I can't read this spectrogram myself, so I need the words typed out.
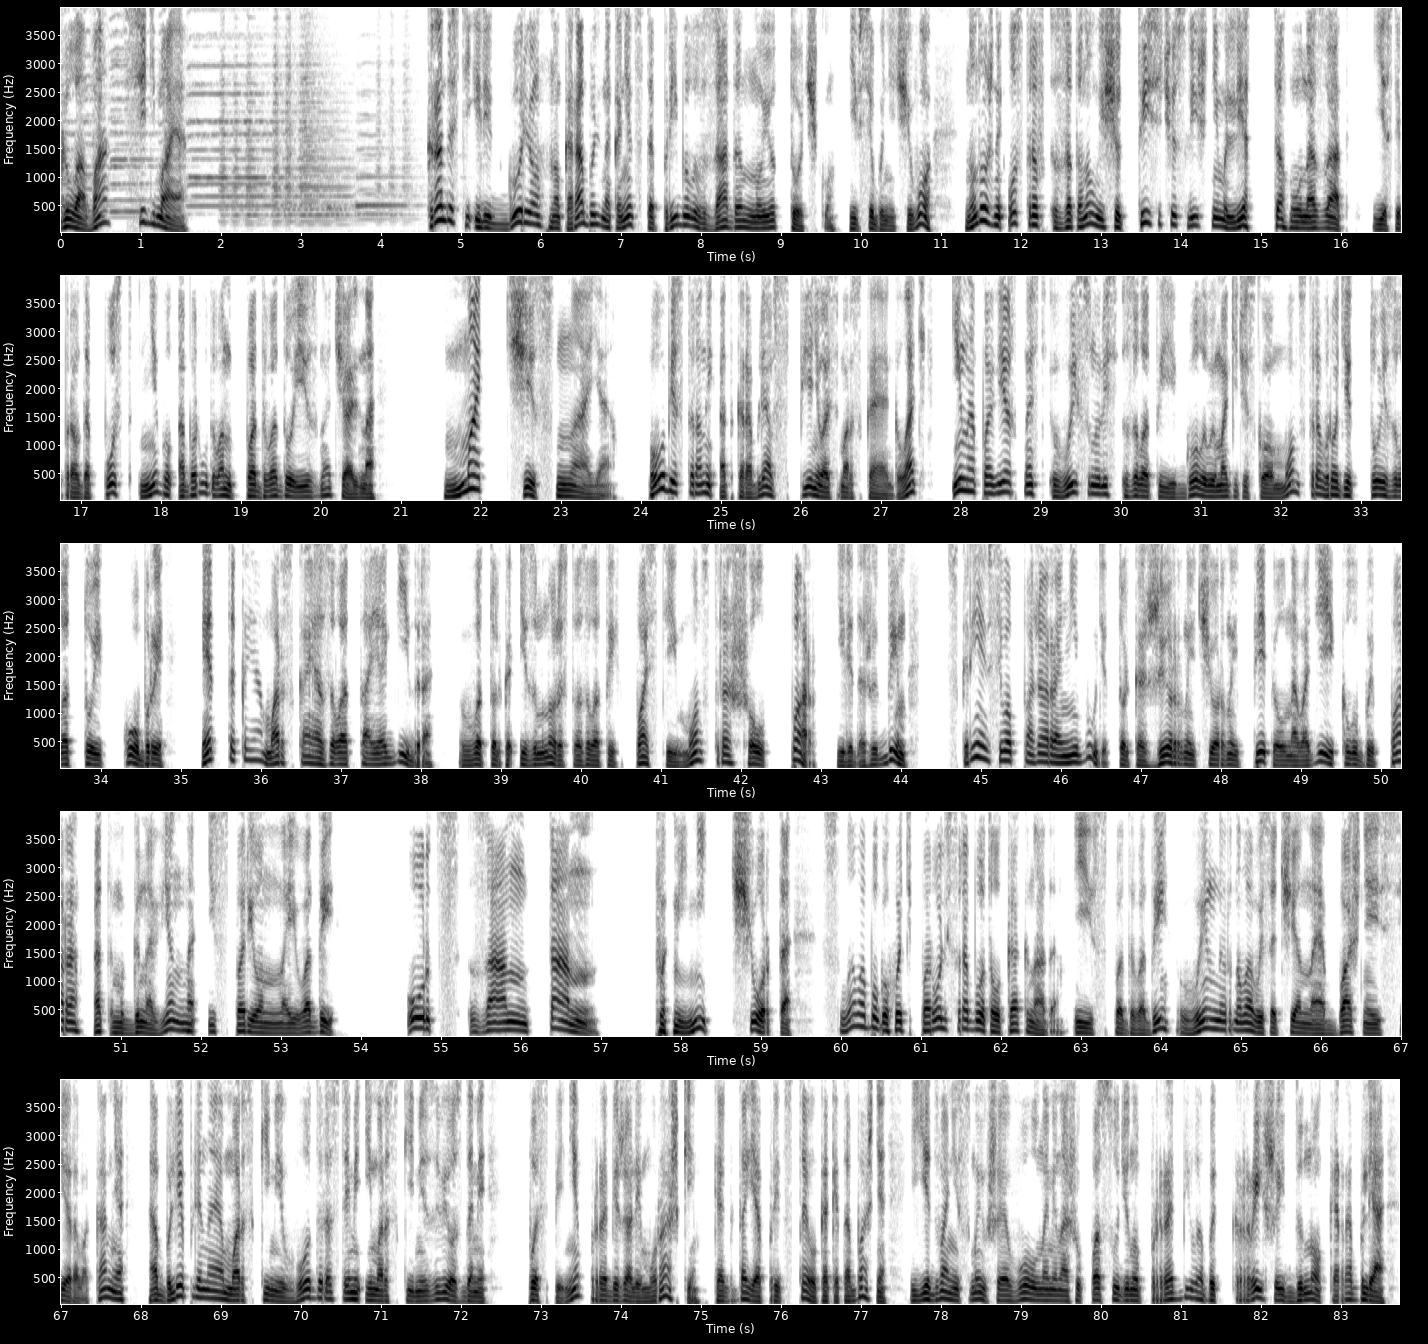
Глава седьмая К радости или к горю, но корабль наконец-то прибыл в заданную точку. И все бы ничего, но нужный остров затонул еще тысячу с лишним лет тому назад, если, правда, пост не был оборудован под водой изначально. Мать честная! По обе стороны от корабля вспенилась морская гладь, и на поверхность высунулись золотые головы магического монстра вроде той золотой кобры. Этакая морская золотая гидра. Вот только из множества золотых пастей монстра шел пар или даже дым. Скорее всего, пожара не будет, только жирный черный пепел на воде и клубы пара от мгновенно испаренной воды. «Урцзантан!» Помяни черта! Слава богу, хоть пароль сработал как надо. И из-под воды вынырнула высоченная башня из серого камня, облепленная морскими водорослями и морскими звездами. По спине пробежали мурашки, когда я представил, как эта башня, едва не смывшая волнами нашу посудину, пробила бы крышей дно корабля –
